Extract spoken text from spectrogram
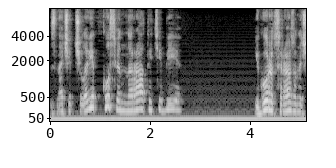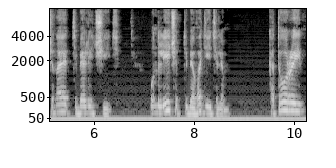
Значит, человек косвенно рад и тебе. И город сразу начинает тебя лечить. Он лечит тебя водителем, который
